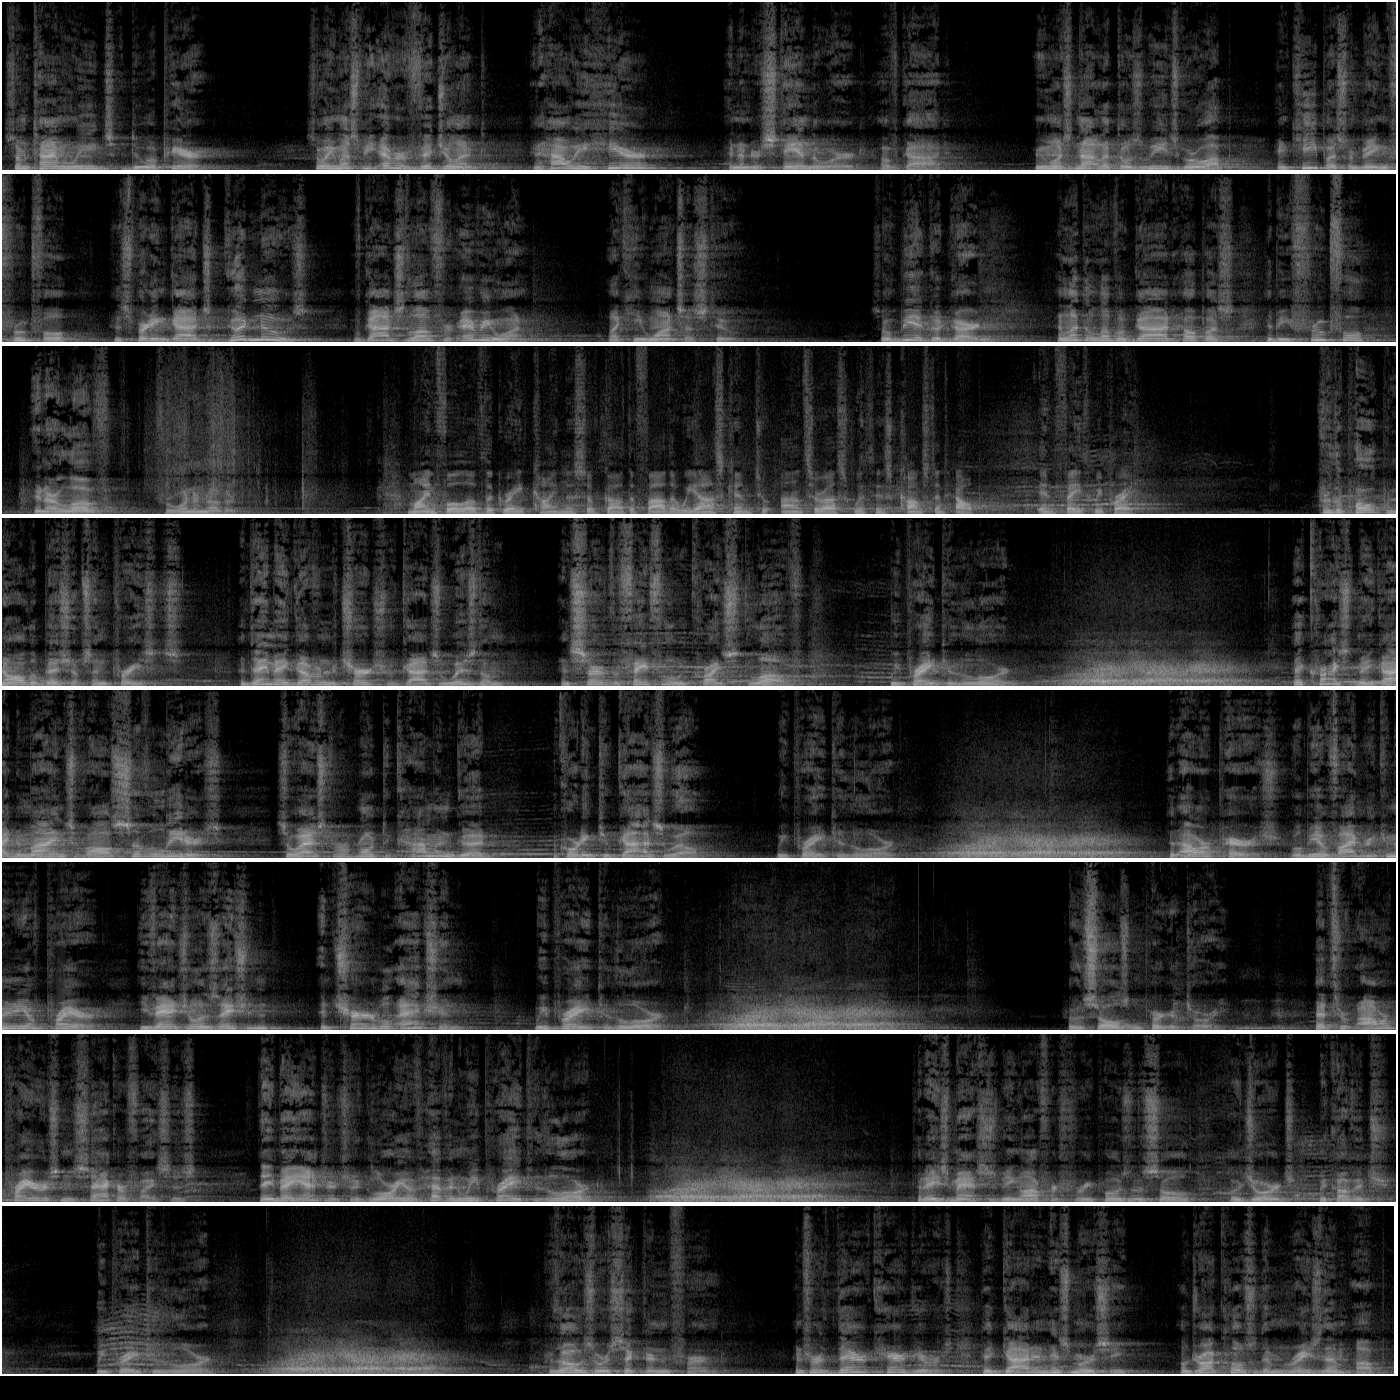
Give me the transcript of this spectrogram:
sometimes weeds do appear. So we must be ever vigilant in how we hear and understand the Word of God. We must not let those weeds grow up and keep us from being fruitful and spreading God's good news of God's love for everyone like He wants us to. So be a good garden and let the love of God help us to be fruitful in our love for one another. Mindful of the great kindness of God the Father, we ask Him to answer us with His constant help. In faith we pray. For the Pope and all the bishops and priests, that they may govern the church with God's wisdom and serve the faithful with Christ's love, we pray to the Lord. Lord that Christ may guide the minds of all civil leaders so as to promote the common good according to God's will, we pray to the Lord. Lord our that our parish will be a vibrant community of prayer, evangelization, and charitable action, we pray to the. Lord the souls in purgatory that through our prayers and sacrifices they may enter to the glory of heaven, we pray to the Lord. Lord Today's Mass is being offered for repose of the soul of George Mikovich. We pray to the Lord. Lord for those who are sick and infirmed, and for their caregivers, that God in His mercy will draw close to them raise them up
